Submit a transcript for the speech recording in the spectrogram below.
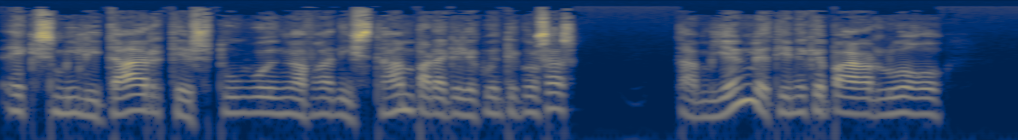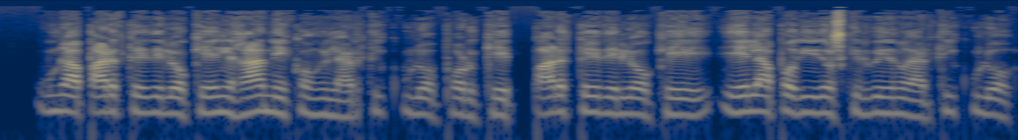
ex militar que estuvo en Afganistán para que le cuente cosas, también le tiene que pagar luego una parte de lo que él gane con el artículo, porque parte de lo que él ha podido escribir en el artículo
